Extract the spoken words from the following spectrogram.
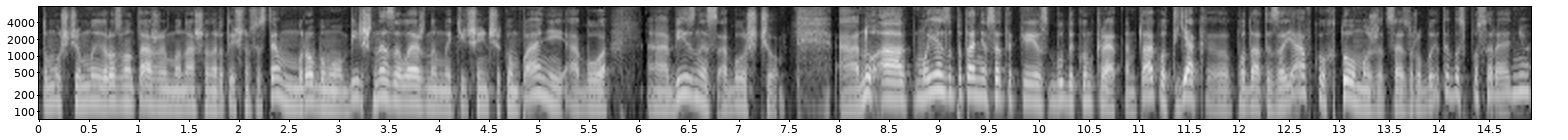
тому що ми розвантажуємо нашу енергетичну систему, ми робимо більш незалежними ті чи інші компанії або бізнес, або що. Ну а моє запитання все-таки буде конкретним. Так, от як е, подати заявку, хто може це зробити безпосередньо?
